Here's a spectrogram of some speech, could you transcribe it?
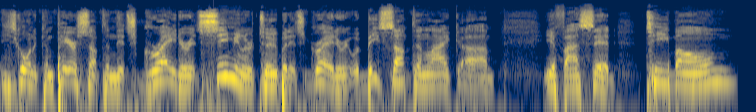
he's going to compare something that's greater. It's similar to, but it's greater. It would be something like uh, if I said T-bone,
